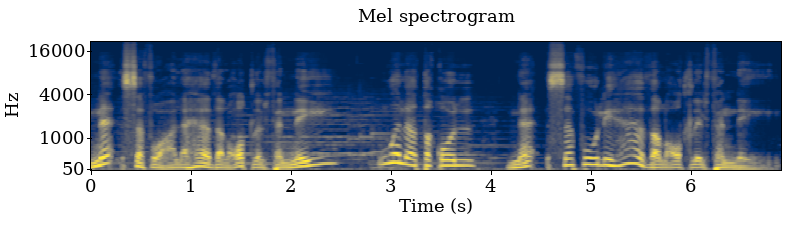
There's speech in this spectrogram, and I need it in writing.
نأسف على هذا العطل الفني ولا تقل نأسف لهذا العطل الفني.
